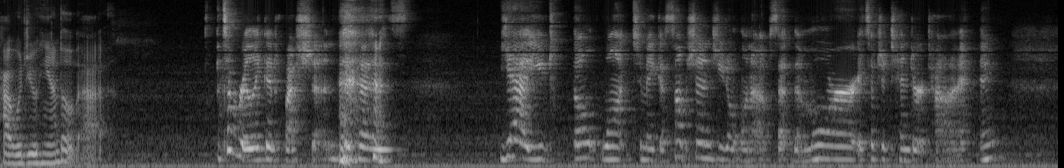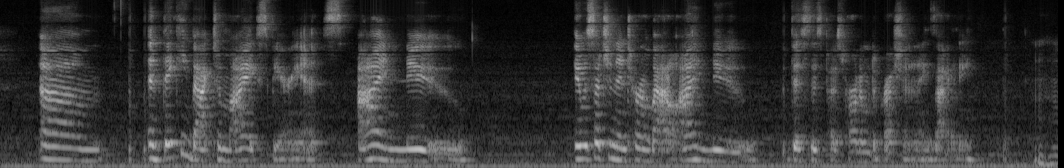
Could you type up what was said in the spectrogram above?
how would you handle that? It's a really good question because yeah, you don't want to make assumptions. You don't want to upset them more. It's such a tender time. Um, and thinking back to my experience, I knew it was such an internal battle. I knew this is postpartum depression and anxiety. Mm-hmm.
